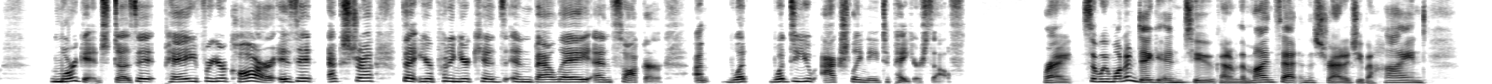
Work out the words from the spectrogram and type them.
mortgage? Does it pay for your car? Is it extra that you're putting your kids in ballet and soccer? Um, what what do you actually need to pay yourself? Right. So we want to dig into kind of the mindset and the strategy behind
